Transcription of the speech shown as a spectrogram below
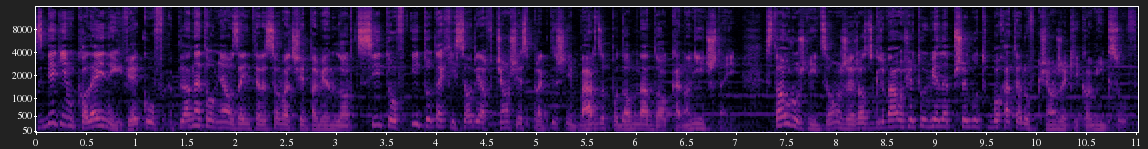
Z biegiem kolejnych wieków planetą miał zainteresować się pewien Lord Sithów i tutaj historia wciąż jest praktycznie bardzo podobna do kanonicznej. Z tą różnicą, że rozgrywało się tu wiele przygód bohaterów książek i komiksów.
